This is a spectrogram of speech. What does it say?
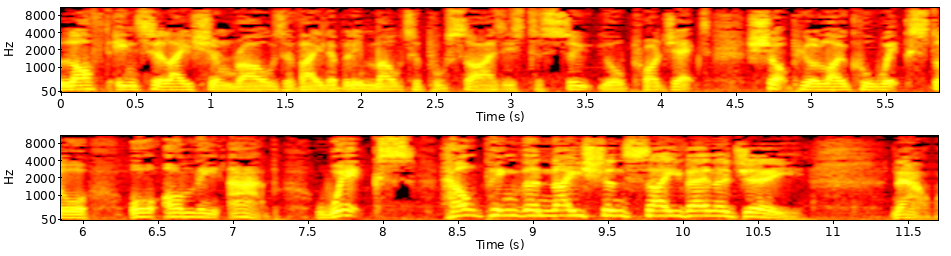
loft insulation rolls available in multiple sizes to suit your project. Shop your local Wickes store or on the app. Wickes, helping the nation save energy. Now,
